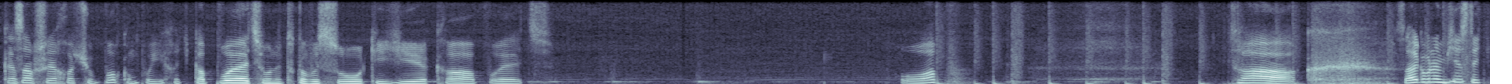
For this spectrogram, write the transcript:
казав, що я хочу боком поїхати. Капець, вони тут високі є, капець. Оп. Так. Зараз будемо їздити.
